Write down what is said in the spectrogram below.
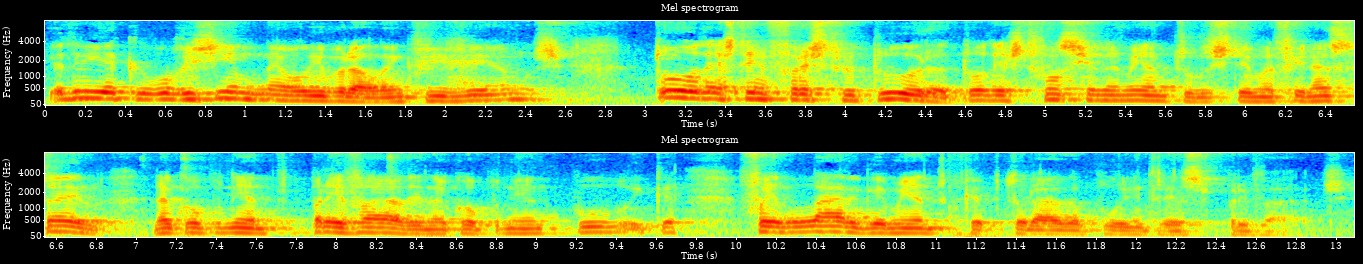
Eu diria que o regime neoliberal em que vivemos, toda esta infraestrutura, todo este funcionamento do sistema financeiro, na componente privada e na componente pública, foi largamente capturada por interesses privados.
